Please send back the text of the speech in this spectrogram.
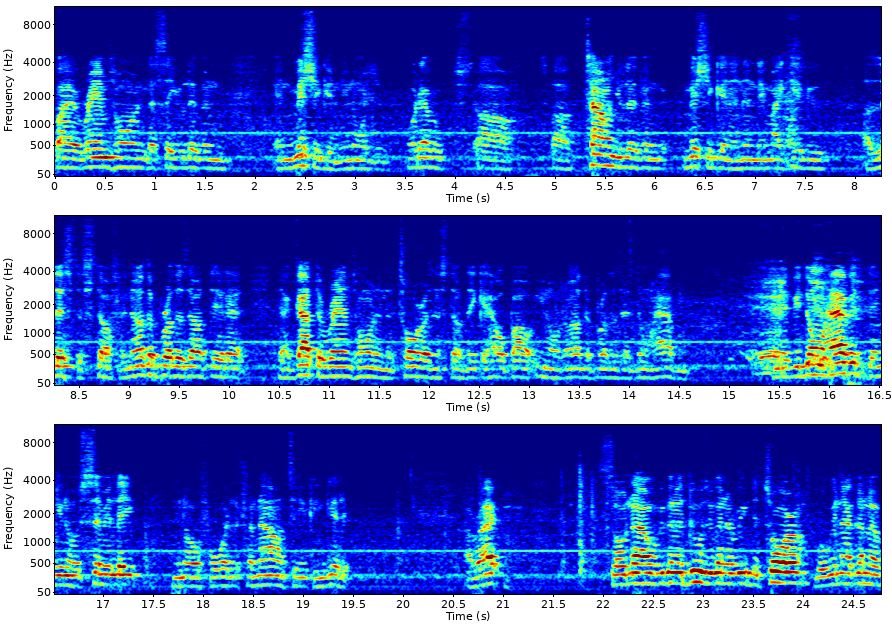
buy a ram's horn, let's say you live in, in Michigan, you know, whatever uh, uh, town you live in, Michigan, and then they might give you a list of stuff. And other brothers out there that, that got the ram's horn and the Torahs and stuff, they can help out, you know, the other brothers that don't have them. And if you don't have it, then, you know, simulate, you know, for for now until you can get it. All right? So now what we're going to do is we're going to read the Torah, but we're not going to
